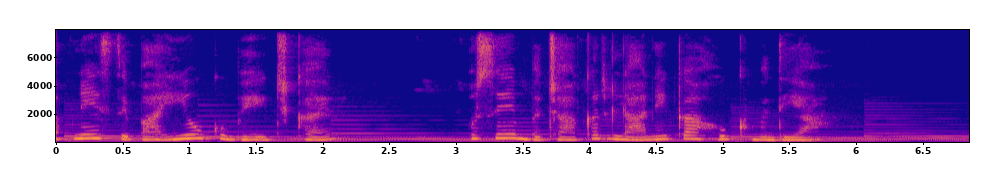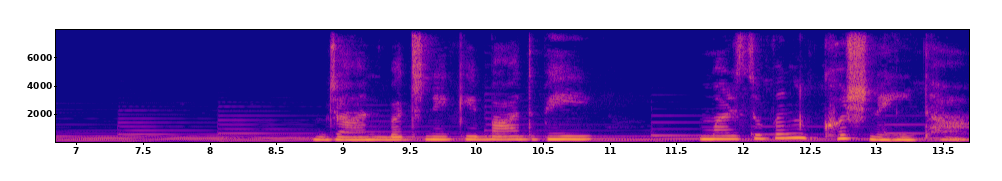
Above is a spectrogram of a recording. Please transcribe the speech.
अपने सिपाहियों को भेजकर उसे बचाकर लाने का हुक्म दिया। जान बचने के बाद भी मरजुबन खुश नहीं था।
